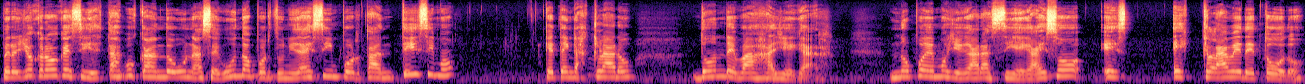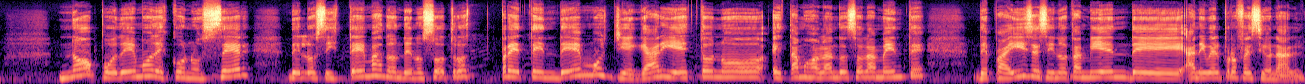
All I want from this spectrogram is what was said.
Pero yo creo que si estás buscando una segunda oportunidad, es importantísimo que tengas claro dónde vas a llegar. No podemos llegar a ciega. Eso es, es clave de todo. No podemos desconocer de los sistemas donde nosotros pretendemos llegar y esto no estamos hablando solamente de países, sino también de a nivel profesional.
